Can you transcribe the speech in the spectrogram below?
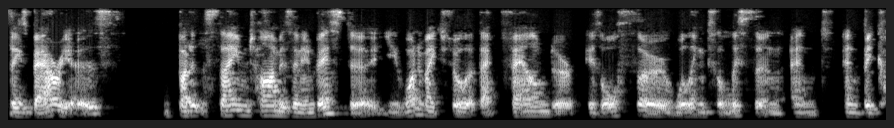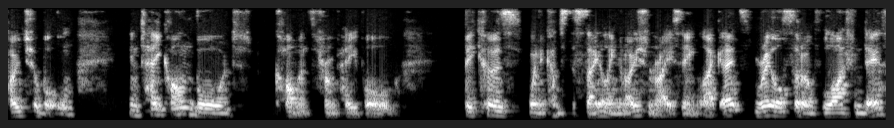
these barriers, but at the same time, as an investor, you want to make sure that that founder is also willing to listen and and be coachable and take on board comments from people. Because when it comes to sailing and ocean racing, like it's real sort of life and death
